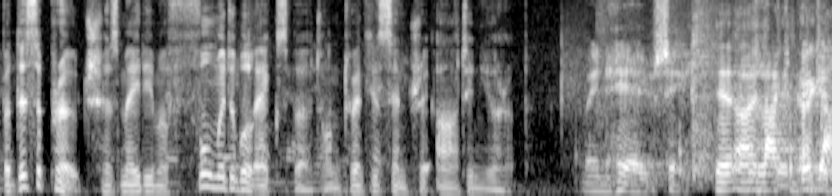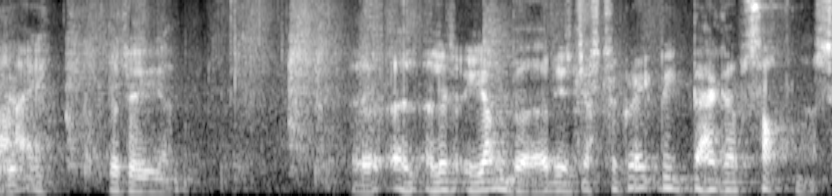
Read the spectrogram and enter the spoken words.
but this approach has made him a formidable expert on 20th century art in Europe. I mean, here you see, Yeah, I like a see, I big eye, that a, um, a, a, a, little, a young bird is just a great big bag of softness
